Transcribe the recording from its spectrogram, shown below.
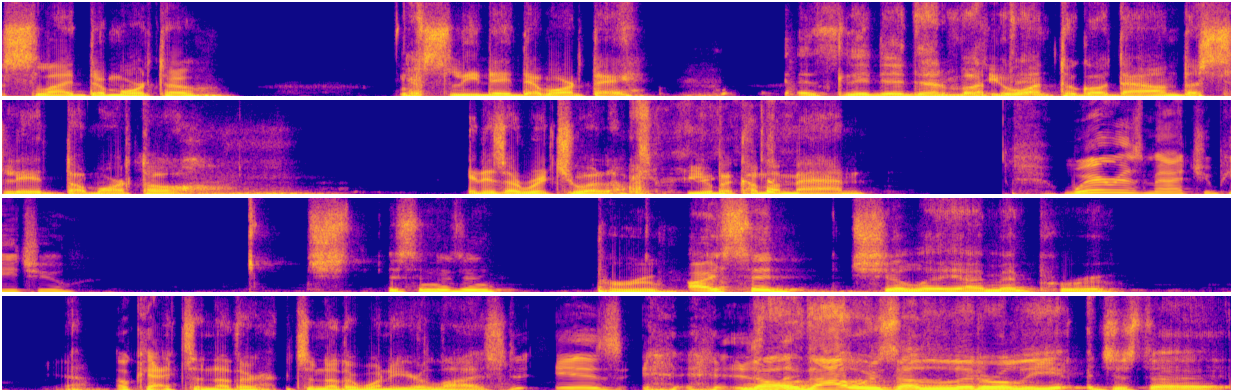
Slide de muerto. Slide de muerte. It's Lydia Del Monte. You want to go down the slide de muerto? It is a ritual. You become a man. Where is Machu Picchu? Isn't it in? Peru. I said Chile. I meant Peru. Yeah. Okay, It's another it's another one of your lies. is, is no, the- that was a literally just a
